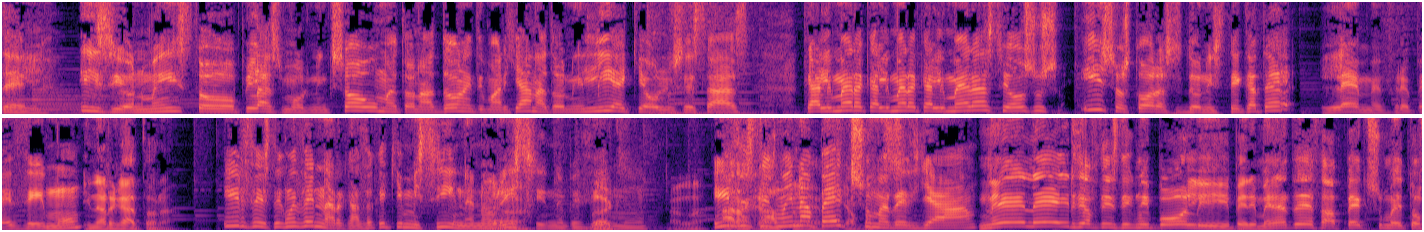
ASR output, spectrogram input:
Αντέλ. Easy on me στο Plus Morning Show με τον Αντώνη, τη Μαριάννα, τον Ηλία και όλους εσάς. Καλημέρα, καλημέρα, καλημέρα σε όσους ίσως τώρα συντονιστήκατε. Λέμε, βρε παιδί μου. Είναι αργά τώρα. Ήρθε η στιγμή, δεν είναι αργά, 10 και μισή είναι, νωρίς Α, είναι, παιδί εντάξει, μου. καλά. Ήρθε η Αργά στιγμή πλέον να για παίξουμε, μας. παιδιά. Ναι, ναι, ήρθε αυτή η στιγμή που όλοι περιμένατε. Θα παίξουμε το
